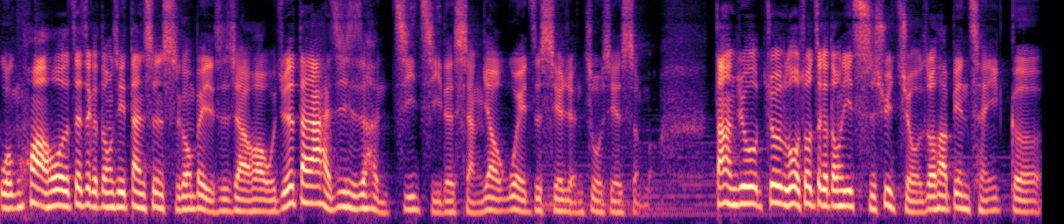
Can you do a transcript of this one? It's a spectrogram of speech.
文化或者在这个东西诞生时空背景之下的话，我觉得大家还是其实很积极的想要为这些人做些什么。当然就，就就如果说这个东西持续久了之后，它变成一个。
